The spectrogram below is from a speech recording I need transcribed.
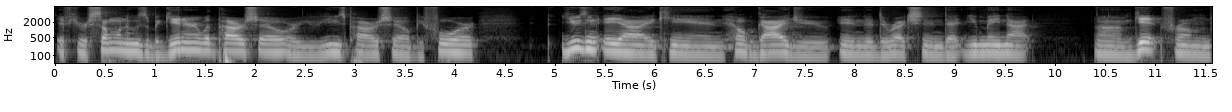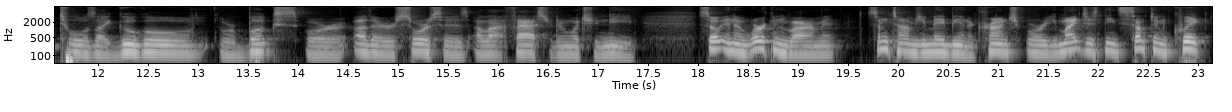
if you're someone who's a beginner with PowerShell or you've used PowerShell before, using AI can help guide you in the direction that you may not um, get from tools like Google or books or other sources a lot faster than what you need. So, in a work environment, Sometimes you may be in a crunch or you might just need something quick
